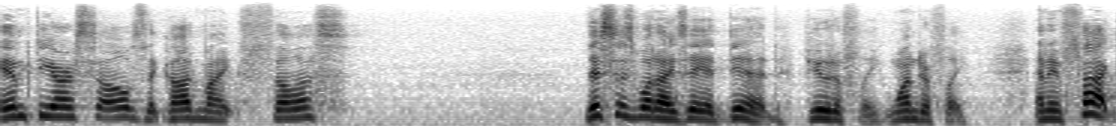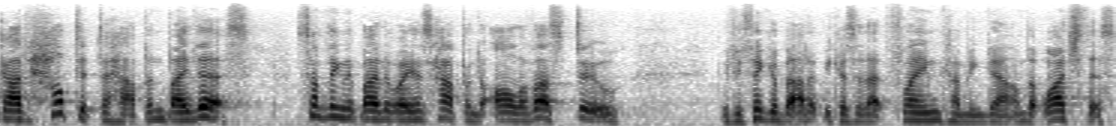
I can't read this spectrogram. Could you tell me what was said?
empty ourselves that God might fill us. This is what Isaiah did beautifully, wonderfully. And in fact, God helped it to happen by this. Something that, by the way, has happened to all of us too, if you think about it, because of that flame coming down. But watch this.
